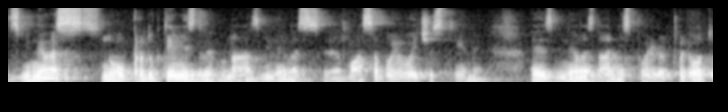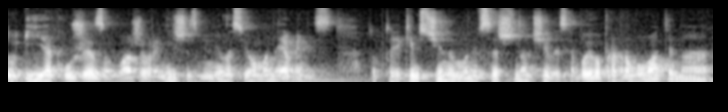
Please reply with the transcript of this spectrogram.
змінилась ну, продуктивність двигуна, змінилась е, маса бойової частини, е, змінилась дальність польоту, і, як вже зауважив раніше, змінилась його маневреність. Тобто, якимсь чином вони все ж навчилися або його програмувати на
